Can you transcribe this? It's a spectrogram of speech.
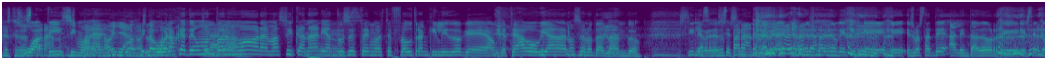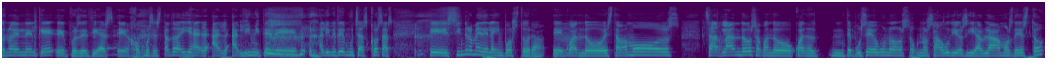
Es que eso es Guapísimo, es ¿eh? paranoia, Guapi- no Lo bueno es que tengo un montón de Claro. humor. Además, soy canaria, entonces tengo este flow tranquilito que, aunque estés agobiada, no se nota tanto. Sí, la verdad es que sí. La verdad, es que tengo que decir que, que es bastante alentador eh, este tono en el que eh, pues decías, eh, jo, pues he estado ahí al al- al límite de, al límite de muchas cosas. Eh, síndrome de la impostora. Eh, Cuando estábamos charlando, o sea, cuando, cuando te puse unos, unos audios y hablábamos de esto,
